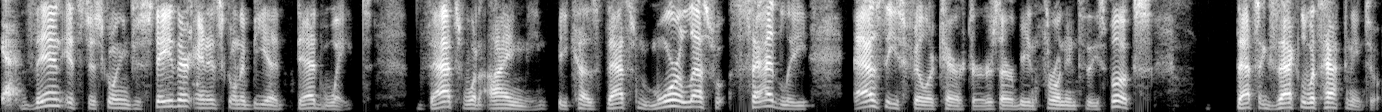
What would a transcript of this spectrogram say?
yeah. then it's just going to stay there and it's going to be a dead weight. That's what I mean, because that's more or less, sadly, as these filler characters that are being thrown into these books, that's exactly what's happening to them.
